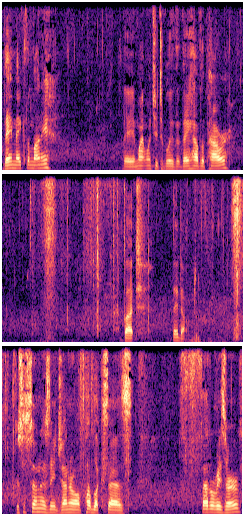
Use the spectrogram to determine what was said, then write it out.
they make the money. They might want you to believe that they have the power. But they don't. Just as soon as the general public says, Federal Reserve,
